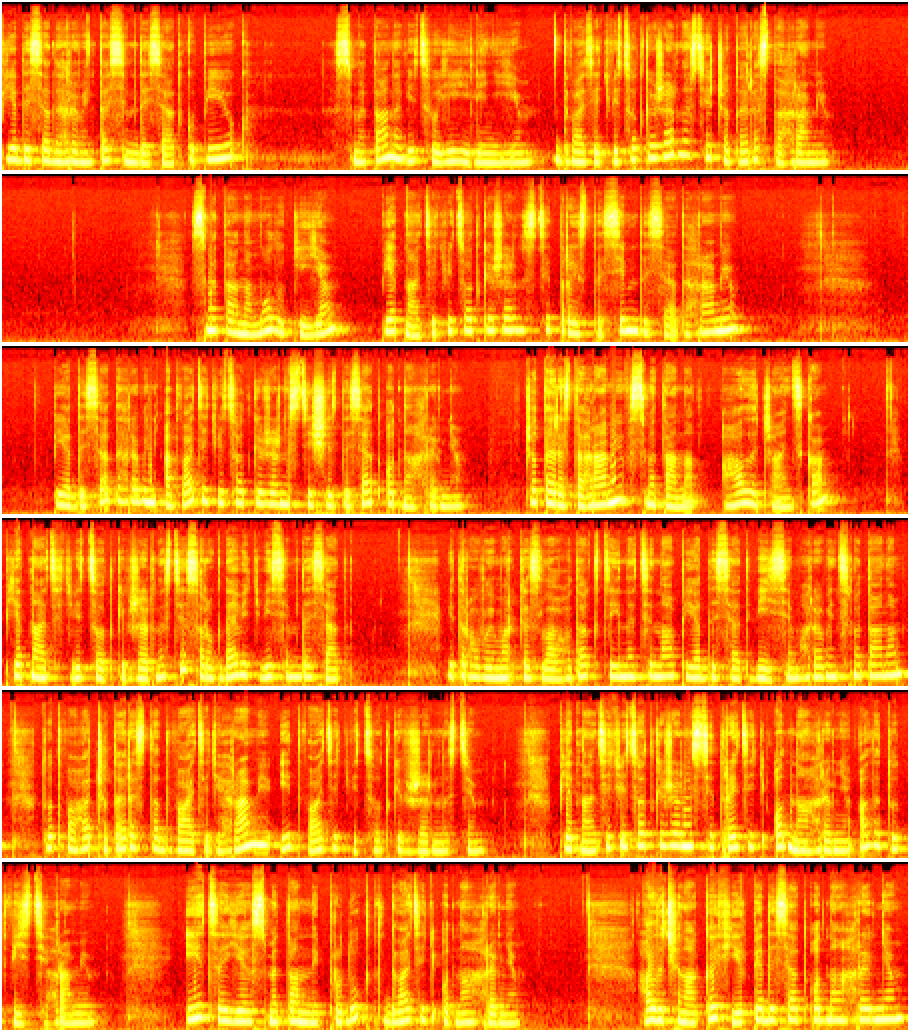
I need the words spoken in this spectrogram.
50 гривень та 70 копійок. Сметана від своєї лінії. 20% жирності 400 грамів. Сметана молокія 15% жирності 370 грамів. 50 гривень, а 20% жирності 61 гривня. 400 грамів сметана галичанська 15% жирності 49,80. Від торгової марки Злагода акційна ціна 58 гривень сметана. Тут вага 420 грамів і 20% жирності. 15% жирності 31 гривня, але тут 200 грамів. І це є сметанний продукт 21 гривня. Галичина кефір 51 гривня.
